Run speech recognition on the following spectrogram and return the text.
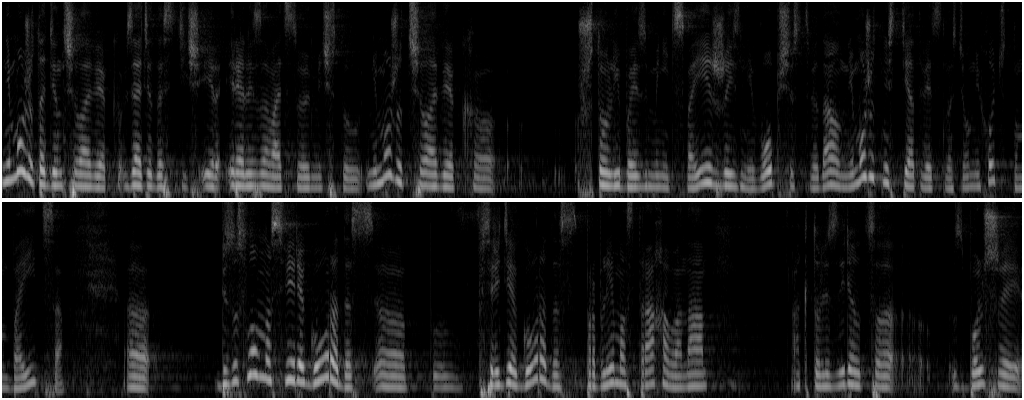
не может один человек взять и достичь и реализовать свою мечту. Не может человек э, что-либо изменить в своей жизни, в обществе, да, он не может нести ответственность, он не хочет, он боится. Э, безусловно, в сфере города, э, в среде города проблема страхов, она актуализируется э, с большей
